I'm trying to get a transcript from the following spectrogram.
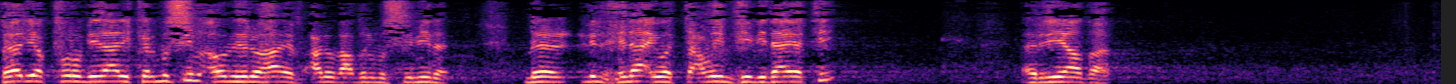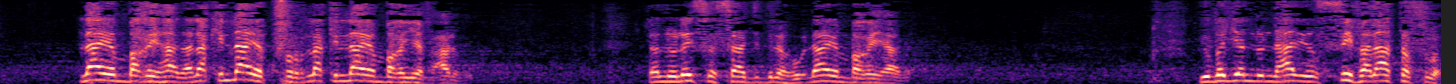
فهل يكفر بذلك المسلم أو مثلها يفعل بعض المسلمين من للحناء والتعظيم في بداية الرياضة؟ لا ينبغي هذا لكن لا يكفر لكن لا ينبغي يفعله. لأنه ليس ساجد له لا ينبغي هذا. يبين له أن هذه الصفة لا تصلح.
